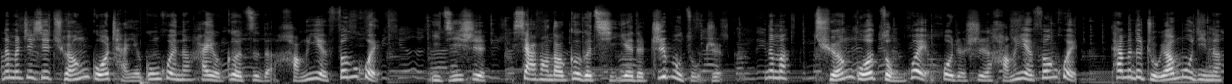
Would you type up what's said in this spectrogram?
那么这些全国产业工会呢，还有各自的行业分会。以及是下放到各个企业的支部组织，那么全国总会或者是行业分会，他们的主要目的呢，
